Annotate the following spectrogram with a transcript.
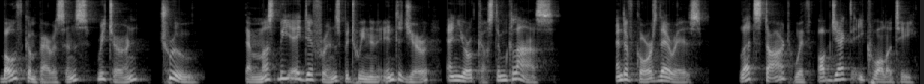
Both comparisons return true. There must be a difference between an integer and your custom class. And of course there is. Let's start with object equality.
